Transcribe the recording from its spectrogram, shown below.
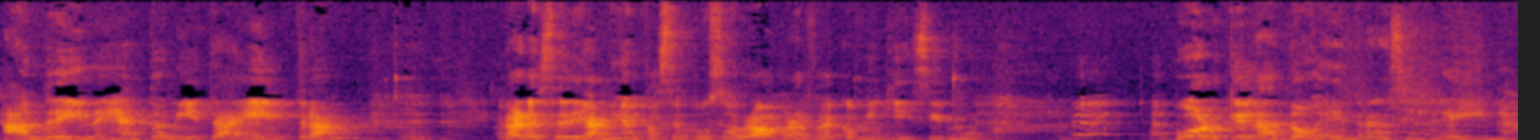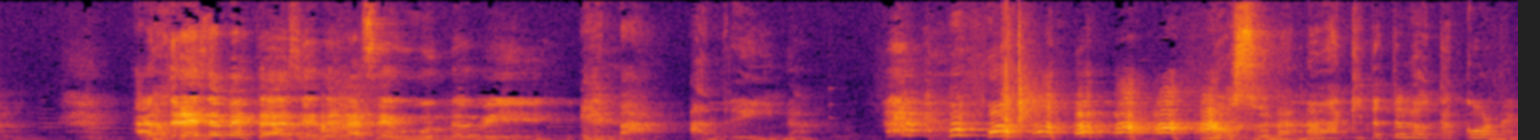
Andreina y Antonita entran, claro, ese día mi papá se puso bravo, pero fue comiquísimo, porque las dos entran hacia Andreina. Andrés me estaba haciendo la segunda a mí. Epa, Andreina. No suena nada, quítate los tacones.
